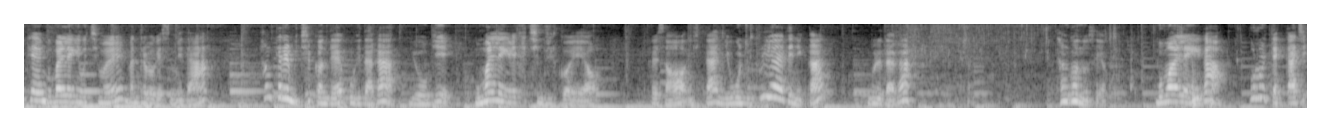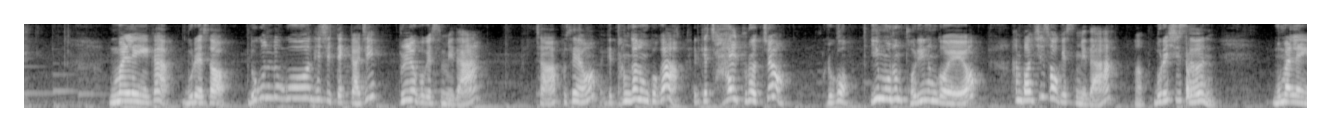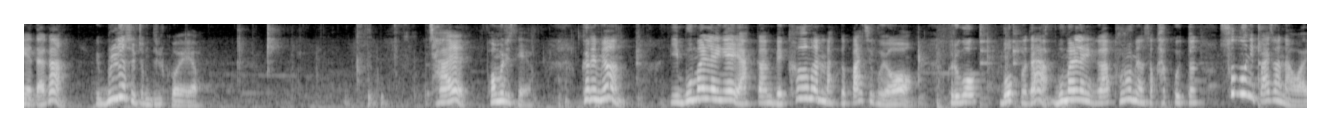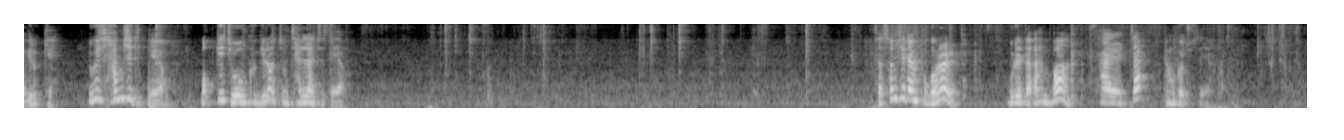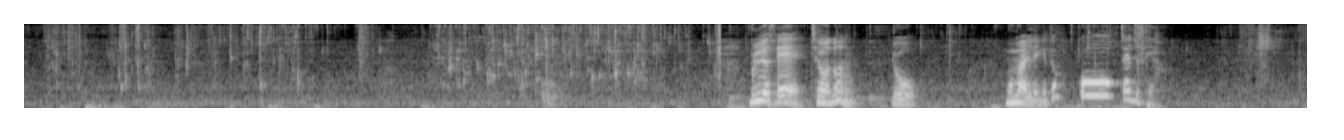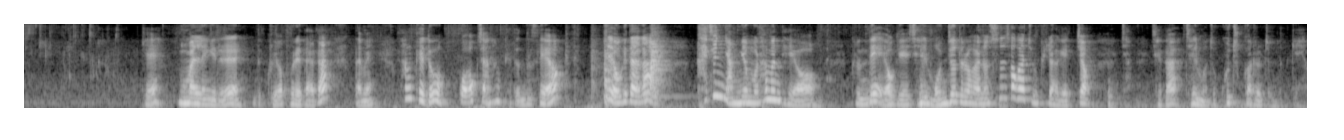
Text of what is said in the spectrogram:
황태 무말랭이 무침을 만들어 보겠습니다. 황태를 무칠 건데 거기다가 여기 무말랭이를 같이 넣을 거예요. 그래서 일단 요걸 좀 불려야 되니까 물에다가 자, 담궈 놓으세요. 무말랭이가 불을 때까지 무말랭이가 물에서 노곤노곤해질 때까지 불려 보겠습니다. 자, 보세요. 이렇게 담가 놓은 거가 이렇게 잘 불었죠? 그리고 이 물은 버리는 거예요. 한번 씻어 오겠습니다. 어, 물에 씻은 무말랭이에다가 물엿을 좀 넣을 거예요. 잘 버무리세요. 그러면 이 무말랭이의 약간 매콤한 맛도 빠지고요. 그리고 무엇보다 무말랭이가 부르면서 갖고 있던 수분이 빠져나와요. 이렇게. 여기 잠시 둘게요. 먹기 좋은 크기로 좀 잘라주세요. 자, 손질한 북어를 물에다가 한번 살짝 담궈주세요. 물엿에 재워놓은 요 무말랭이도 꼭 짜주세요. 이렇게 무말랭이를 넣고요. 볼에다가 그다음에 황태도 꼭 짠 황태도 넣으세요. 이제 여기다가 가진 양념을 하면 돼요. 그런데 여기에 제일 먼저 들어가는 순서가 좀 필요하겠죠. 자, 제가 제일 먼저 고춧가루를 좀 넣을게요.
